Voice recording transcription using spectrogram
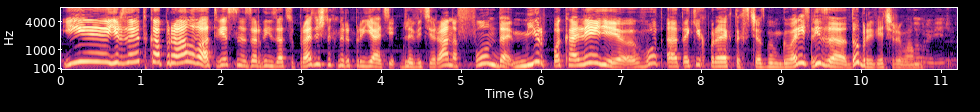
И Елизавета Капралова, ответственная за организацию праздничных мероприятий для ветеранов фонда «Мир поколений». Вот о таких проектах сейчас будем говорить. Лиза, добрый вечер и вам. Добрый вечер.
